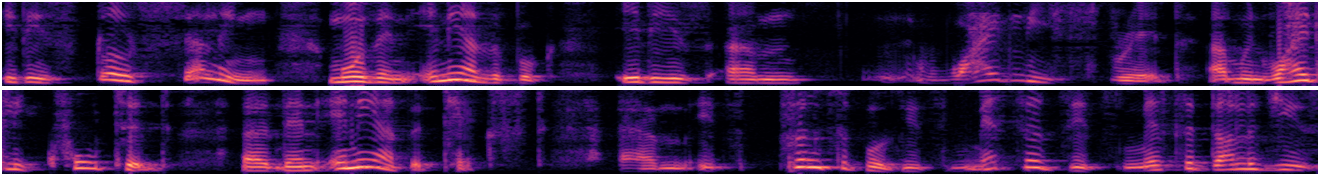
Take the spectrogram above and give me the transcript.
it is still selling more than any other book. It is um, widely spread. I mean, widely quoted uh, than any other text um, its principles, its methods, its methodologies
